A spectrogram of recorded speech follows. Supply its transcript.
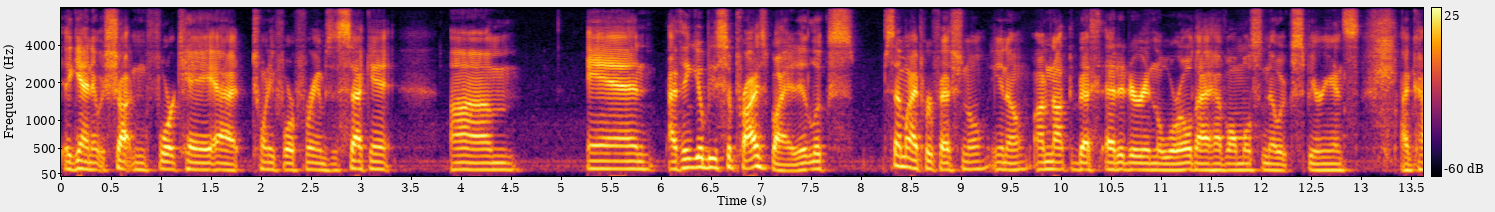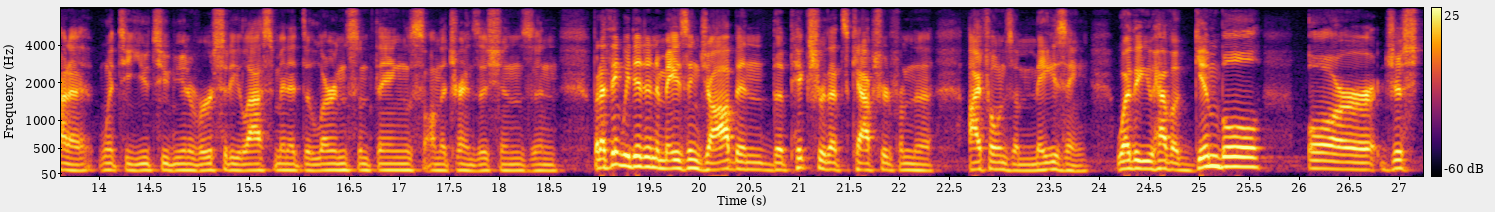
again, it was shot in 4K at 24 frames a second. Um, and I think you'll be surprised by it. It looks semi-professional you know. I'm not the best editor in the world. I have almost no experience. I kind of went to youtube university last minute to learn some things on the transitions and but i think we did an amazing job and the picture that's captured from the iphone's amazing. Whether you have a gimbal or just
